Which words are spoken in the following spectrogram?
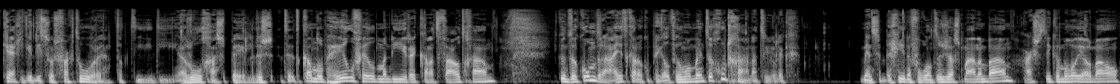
Krijg je dit soort factoren dat die, die een rol gaan spelen. Dus het, het kan op heel veel manieren kan het fout gaan. Je kunt het ook omdraaien. Het kan ook op heel veel momenten goed gaan natuurlijk. Mensen beginnen vol enthousiasme aan een baan. Hartstikke mooi allemaal.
